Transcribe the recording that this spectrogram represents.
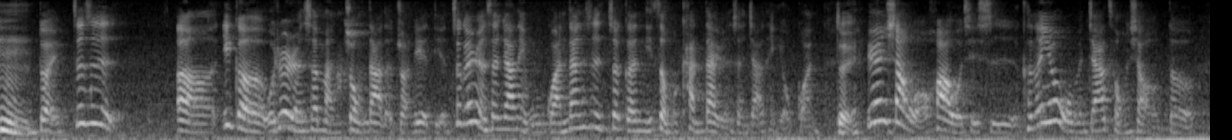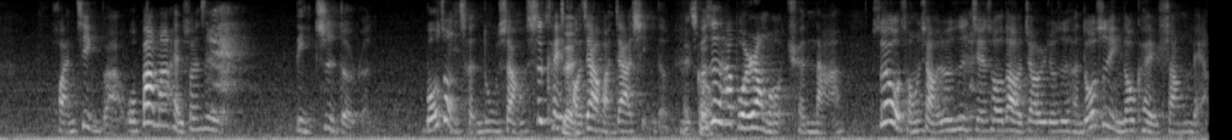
嗯，对，这是呃一个我觉得人生蛮重大的转捩点。这跟原生家庭无关，但是这跟你怎么看待原生家庭有关。对，因为像我的话，我其实可能因为我们家从小的环境吧，我爸妈还算是理智的人。某种程度上是可以讨价还价型的，没错。可是他不会让我全拿，所以我从小就是接收到的教育，就是很多事情都可以商量。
